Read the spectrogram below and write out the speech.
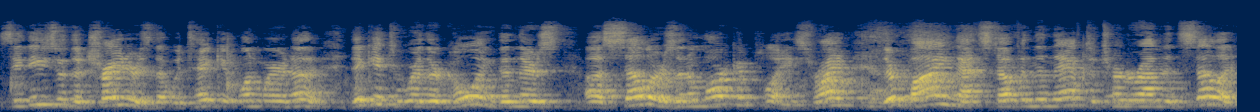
See, these are the traders that would take it one way or another. They get to where they're going, then there's uh, sellers in a marketplace, right? They're buying that stuff, and then they have to turn around and sell it,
